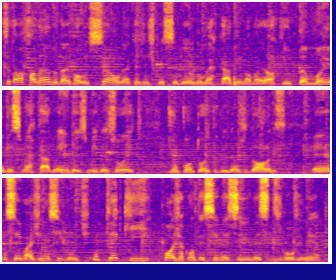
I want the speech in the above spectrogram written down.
você estava falando da evolução, né, que a gente percebeu no mercado em Nova York e o tamanho desse mercado em 2018 de 1,8 bilhões de dólares. É, você imagina o seguinte: o que é que pode acontecer nesse, nesse desenvolvimento?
